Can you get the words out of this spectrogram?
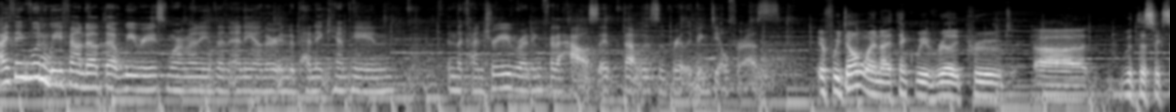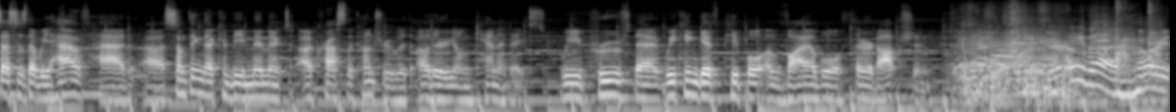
I think when we found out that we raised more money than any other independent campaign in the country running for the House, it, that was a really big deal for us. If we don't win, I think we've really proved uh, with the successes that we have had, uh, something that can be mimicked across the country with other young candidates. We proved that we can give people a viable third option. Ava, how are you?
